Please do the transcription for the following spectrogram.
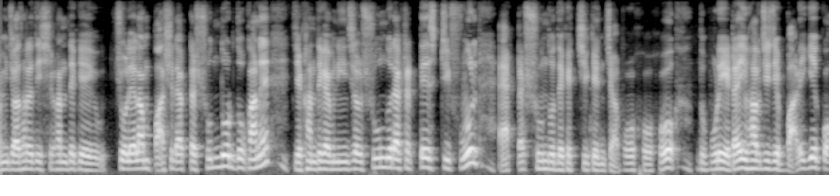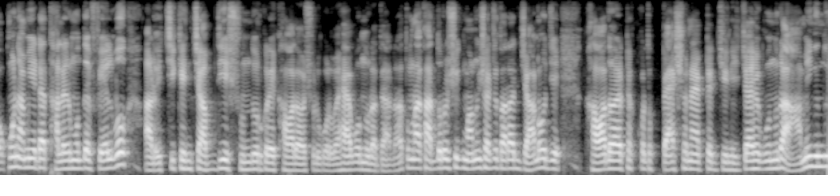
আমি যথারীতি সেখান থেকে চলে এলাম পাশের একটা সুন্দর দোকানে, যেখান থেকে আমি নিয়েছিলাম সুন্দর একটা টেস্টি ফুল, একটা সুন্দর দেখে চিকেন চাপ। ও হো হো দুপুরে এটাই ভাবছি যে বাড়ি গিয়ে কখন আমি এটা থালের মধ্যে ফেলব আর ওই চিকেন চাপ দিয়ে সুন্দর করে খাওয়া দাওয়া শুরু করব। হ্যাঁ বন্ধুরা তারা তোমরা খাদ্যরসিক মানুষ আছো, তারা জানো যে খাওয়া দাওয়া একটা কত প্যাশনে একটা জিনিস। যাই হোক বন্ধুরা, আমি কিন্তু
